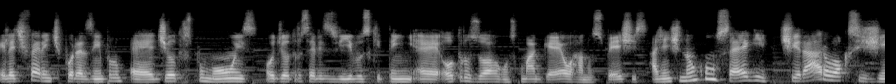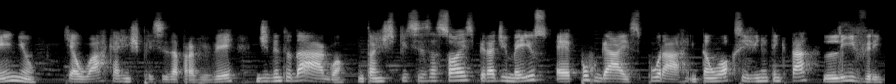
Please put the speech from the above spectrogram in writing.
ele é diferente, por exemplo, é, de outros pulmões ou de outros seres vivos que têm outros órgãos, como a guelra nos peixes. A gente não consegue tirar o oxigênio que é o ar que a gente precisa para viver, de dentro da água. Então a gente precisa só respirar de meios é, por gás, por ar. Então o oxigênio tem que estar tá livre,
